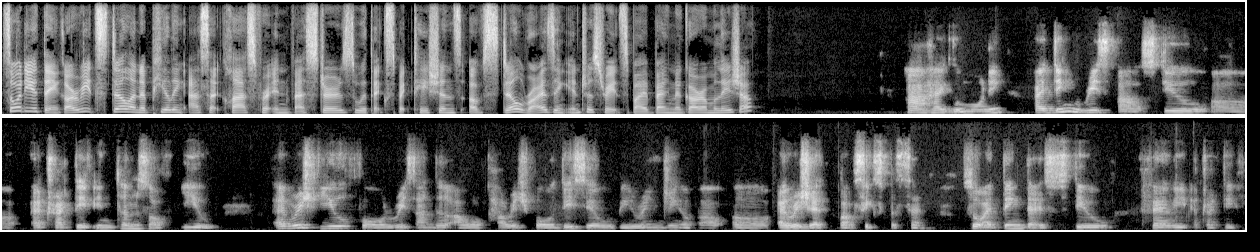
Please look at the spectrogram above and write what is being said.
So, what do you think? Are REITs still an appealing asset class for investors with expectations of still rising interest rates by Bank Negara Malaysia? Uh, hi, good morning. I think REITs are still uh, attractive in terms of yield. Average yield for REITs under our coverage for this year will be ranging about uh, average at about 6%. So I think that is still fairly attractive.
